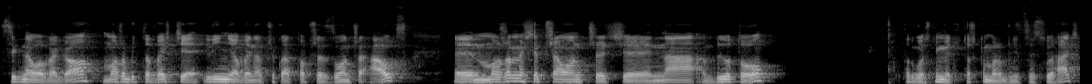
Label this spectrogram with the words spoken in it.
sygnałowego. Może być to wejście liniowe, na przykład poprzez złącze AUX. Możemy się przełączyć na Bluetooth. Podgłośnimy, tu troszkę może będzie coś słychać.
